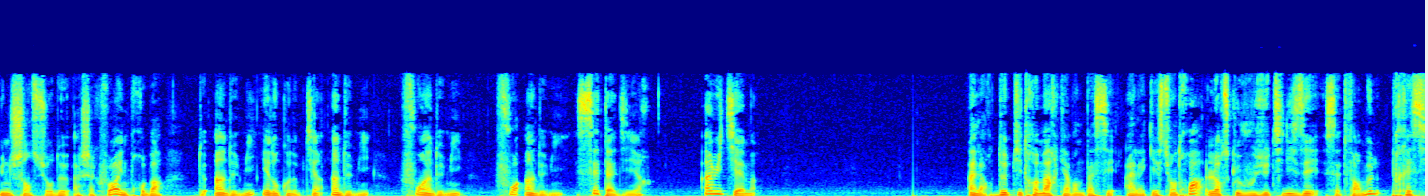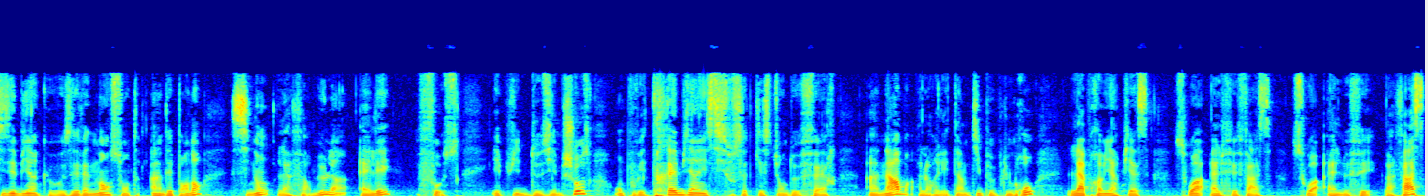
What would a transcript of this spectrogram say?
une chance sur deux à chaque fois, une proba de 1,5, et donc on obtient 1,5 fois 1,5 fois 1,5, c'est-à-dire 1 huitième. Alors, deux petites remarques avant de passer à la question 3. Lorsque vous utilisez cette formule, précisez bien que vos événements sont indépendants, sinon la formule, hein, elle est fausse. Et puis, deuxième chose, on pouvait très bien ici sur cette question de faire un arbre, alors il était un petit peu plus gros, la première pièce, soit elle fait face, soit elle ne fait pas face,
